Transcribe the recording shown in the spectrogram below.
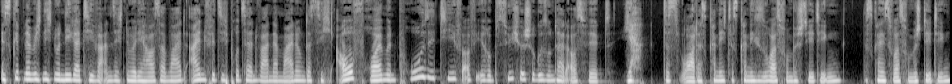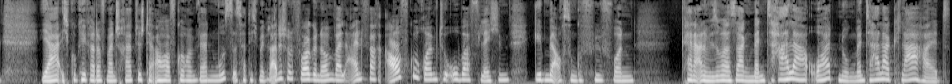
Es gibt nämlich nicht nur negative Ansichten über die Hausarbeit. 41 Prozent waren der Meinung, dass sich Aufräumen positiv auf ihre psychische Gesundheit auswirkt. Ja, das, boah, das kann ich, das kann ich sowas von bestätigen. Das kann ich sowas von bestätigen. Ja, ich gucke hier gerade auf meinen Schreibtisch, der auch aufgeräumt werden muss. Das hatte ich mir gerade schon vorgenommen, weil einfach aufgeräumte Oberflächen geben mir auch so ein Gefühl von, keine Ahnung, wie soll man das sagen, mentaler Ordnung, mentaler Klarheit.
